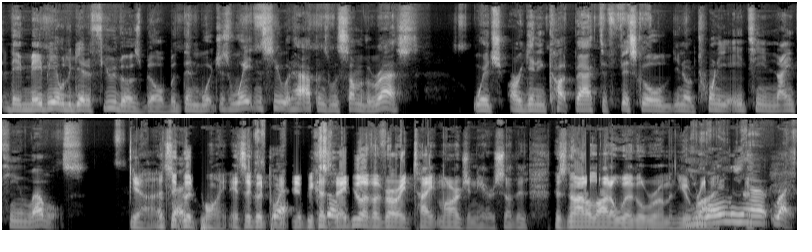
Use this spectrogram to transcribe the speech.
they may be able to get a few of those bill, but then what, just wait and see what happens with some of the rest, which are getting cut back to fiscal, you know, 2018, 19 levels. Yeah, that's okay? a good point. It's a good point yeah. because so, they do have a very tight margin here, so there's, there's not a lot of wiggle room, and you're you right. only have right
